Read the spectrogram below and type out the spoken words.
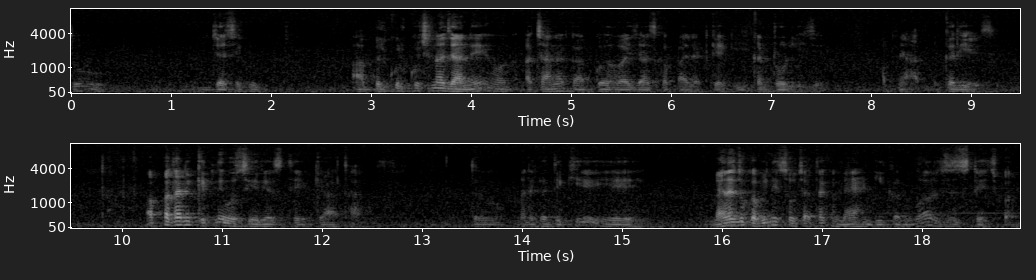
तो जैसे कि आप बिल्कुल कुछ ना जाने और अचानक आपको हवाई जहाज़ का पायलट कहे कि कंट्रोल लीजिए। अपने हाथ में करिए इसे। अब पता नहीं कितने वो सीरियस थे, क्या था। तो मैंने कहा, देखिए, ये मैंने तो कभी नहीं सोचा था कि मैं हैंडल करूँगा और इस स्टेज पर।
